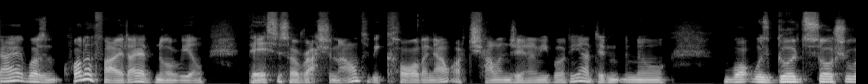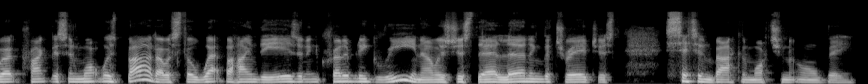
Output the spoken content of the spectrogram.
I wasn't qualified. I had no real basis or rationale to be calling out or challenging anybody. I didn't know what was good social work practice and what was bad. I was still wet behind the ears and incredibly green. I was just there learning the trade, just sitting back and watching it all be.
